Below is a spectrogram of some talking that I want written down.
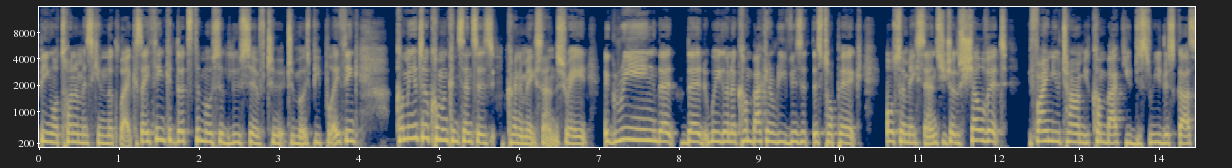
being autonomous can look like? Because I think that's the most elusive to, to most people. I think coming into a common consensus kind of makes sense, right? Agreeing that that we're going to come back and revisit this topic also makes sense. You just shelve it. you find new time, you come back, you just rediscuss.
